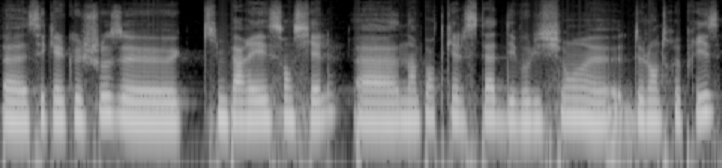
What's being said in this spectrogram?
c'est quelque chose qui me paraît essentiel à n'importe quel stade d'évolution de l'entreprise.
